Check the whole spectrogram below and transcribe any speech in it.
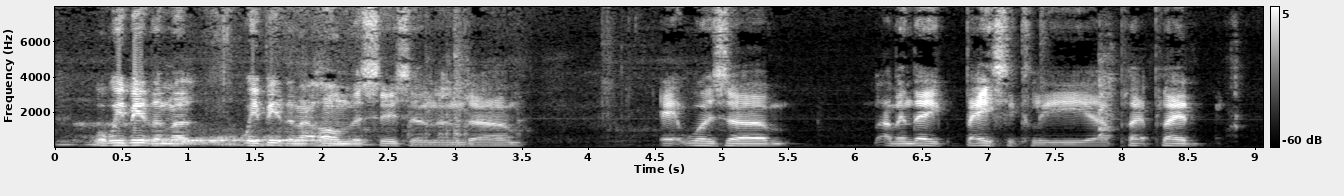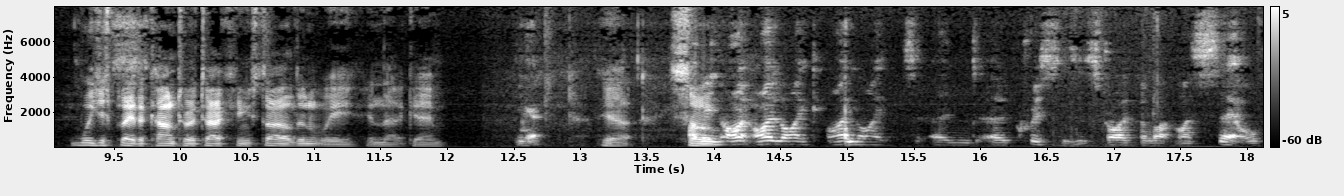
Well, we beat them at we beat them at home this season, and um, it was. Um, I mean, they basically uh, play, played. We just played a counter-attacking style, didn't we, in that game? Yeah. Yeah. So I mean, I, I like I liked, and uh, Chris is a striker like myself.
